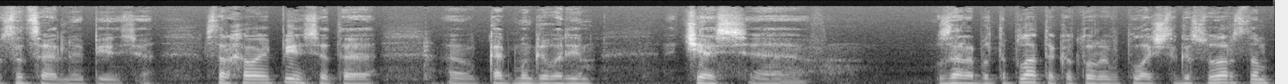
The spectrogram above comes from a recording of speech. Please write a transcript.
социальную пенсию. Страховая пенсия – это, э, как мы говорим, часть э, заработной которая выплачивается государством,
